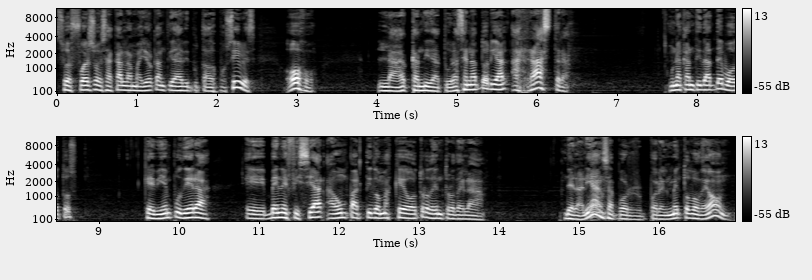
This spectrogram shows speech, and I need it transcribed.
su esfuerzo de sacar la mayor cantidad de diputados posibles. Ojo, la candidatura senatorial arrastra una cantidad de votos que bien pudiera eh, beneficiar a un partido más que otro dentro de la, de la alianza por, por el método de ON.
